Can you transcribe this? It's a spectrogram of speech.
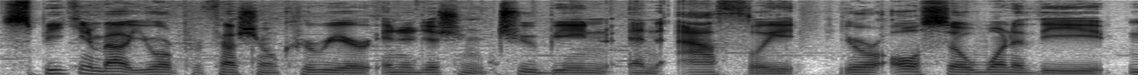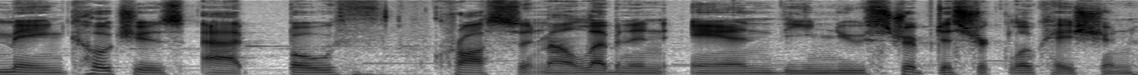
Speaking about your professional career, in addition to being an athlete, you're also one of the main coaches at both CrossFit Mount Lebanon and the new Strip District location.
